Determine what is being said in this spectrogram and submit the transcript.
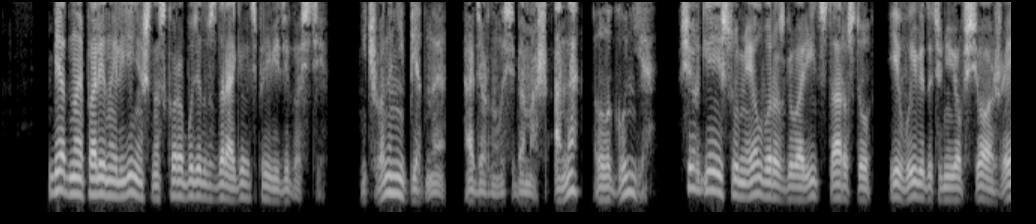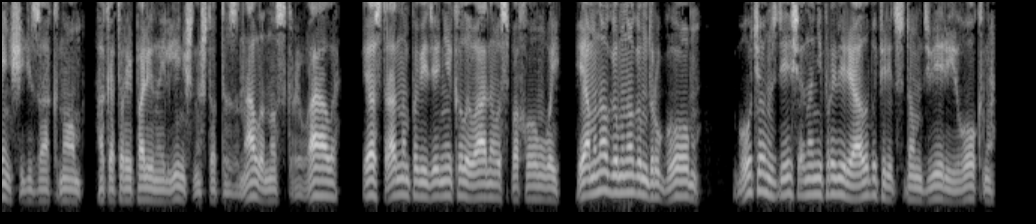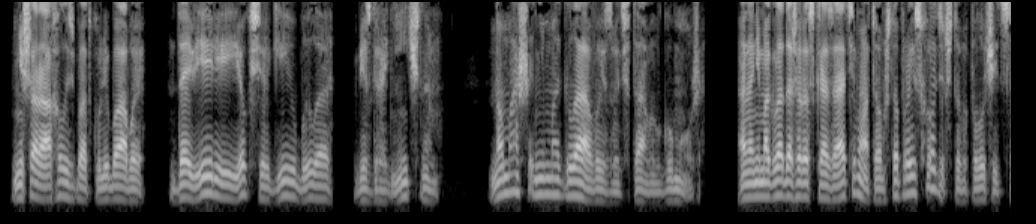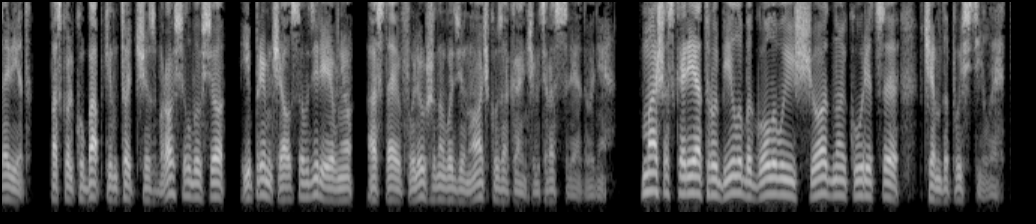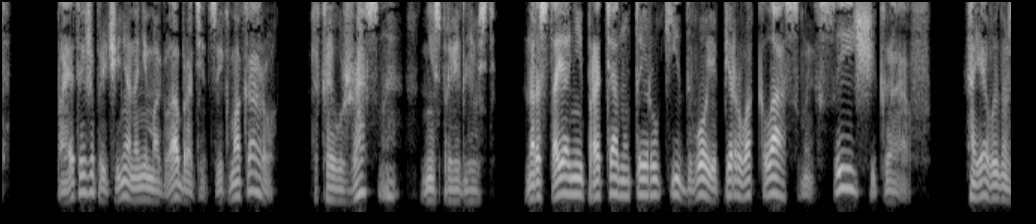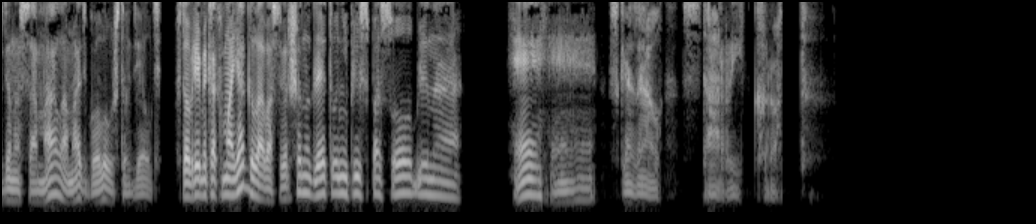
Бедная Полина Ильинична скоро будет вздрагивать при виде гостей. Ничего она не бедная, — одернула себя Маша. Она лгунья. Сергей сумел бы разговорить старосту и выведать у нее все о женщине за окном, о которой Полина Ильинична что-то знала, но скрывала, и о странном поведении Колыванова с Пахомовой, и о многом-многом другом. Будь он здесь, она не проверяла бы перед сном двери и окна, не шарахалась бы от кулебабы. Доверие ее к Сергею было безграничным. Но Маша не могла вызвать в Таволгу мужа. Она не могла даже рассказать ему о том, что происходит, чтобы получить совет, поскольку Бабкин тотчас бросил бы все и примчался в деревню, оставив Илюшина в одиночку заканчивать расследование. Маша скорее отрубила бы голову еще одной курице, чем допустила это. По этой же причине она не могла обратиться и к Макару. Какая ужасная несправедливость! На расстоянии протянутой руки двое первоклассных сыщиков, а я вынуждена сама ломать голову, что делать, в то время как моя голова совершенно для этого не приспособлена. «Хе — сказал старый крот.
